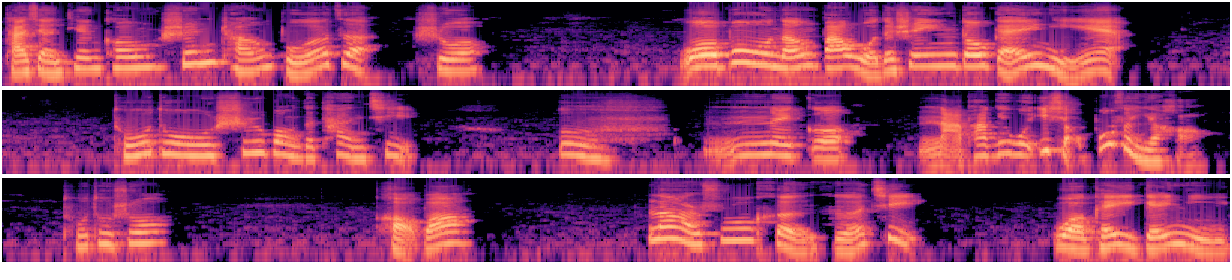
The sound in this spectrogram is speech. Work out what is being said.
他向天空伸长脖子说：“我不能把我的声音都给你。”图图失望的叹气：“呃，那个，哪怕给我一小部分也好。”图图说：“好吧。”拉尔夫很和气，我可以给你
